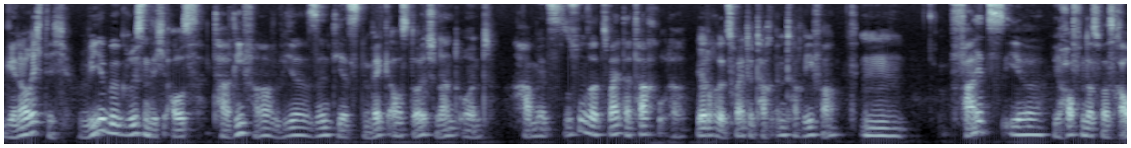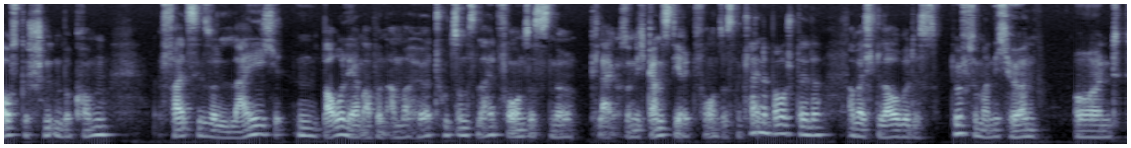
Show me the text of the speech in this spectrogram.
Genau richtig. Wir begrüßen dich aus Tarifa. Wir sind jetzt weg aus Deutschland und haben jetzt, das ist unser zweiter Tag oder ja doch der zweite Tag in Tarifa. Mm, Falls ihr, wir hoffen, dass wir es rausgeschnitten bekommen, falls ihr so leichten Baulärm ab und an mal hört, tut's uns leid. Vor uns ist eine kleine, also nicht ganz direkt vor uns ist eine kleine Baustelle, aber ich glaube, das dürfte man nicht hören. Und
